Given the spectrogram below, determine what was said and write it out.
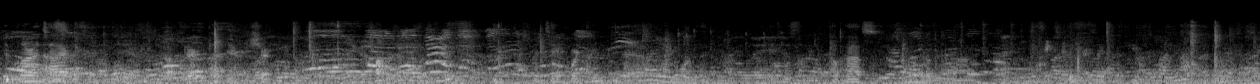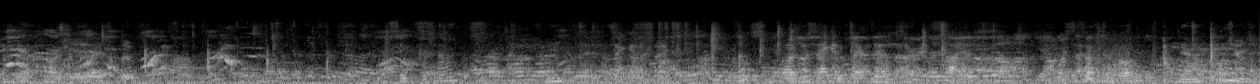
Deploy attack. Sure. I take 14. I'll pass. Sink for 7. Second effect. Well, the second effect then, sorry, science. Yeah, I'll change it.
